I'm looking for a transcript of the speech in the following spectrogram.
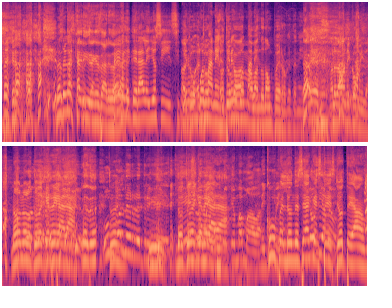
Ya. Pero, no tengo estás querido en esa área, Pero literal, ellos sí, sí No, tienen un buen manejo. Tienen un buen manejo. abandonar un perro que tenía. No le daba ni comida. No, no, lo tuve que regalar. Un Tuve- gol de retribuir. Lo tuve que regalar. Cooper, donde sea que estés, yo te amo.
